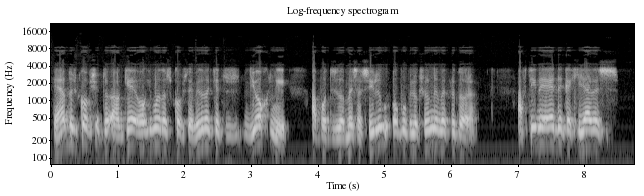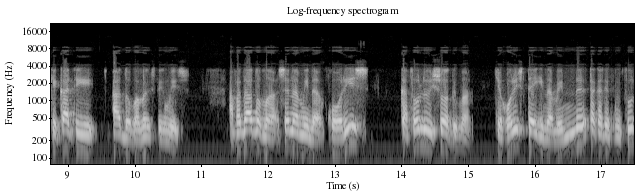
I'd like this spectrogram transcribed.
Εάν τους κόψει, το, και όχι μόνο θα τους κόψει το επίδομα και τους διώχνει από τις δομές ασύλου όπου φιλοξενούν μέχρι τώρα. Αυτοί είναι 11.000 και κάτι άτομα μέχρι στιγμής. Αυτά τα άτομα σε ένα μήνα χωρίς καθόλου εισόδημα και χωρίς στέγη να μείνουν θα κατευθυνθούν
